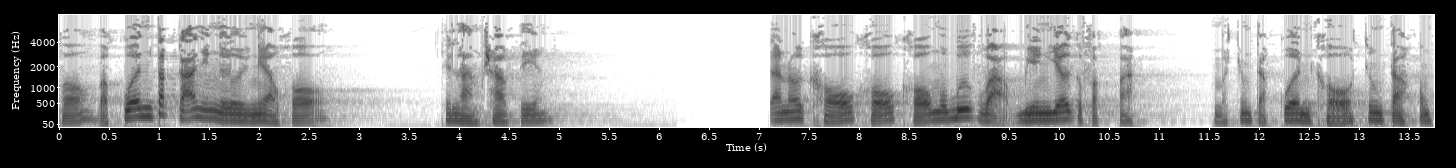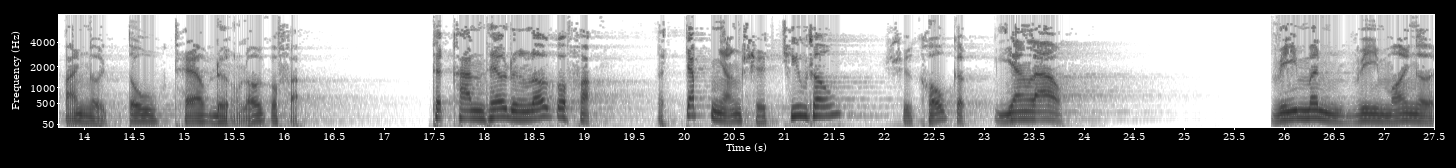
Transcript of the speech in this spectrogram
khổ và quên tất cả những người nghèo khổ. Thì làm sao tiến? Ta nói khổ, khổ, khổ mới bước vào biên giới của Phật Pháp. Mà chúng ta quên khổ, chúng ta không phải người tu theo đường lối của Phật. Thực hành theo đường lối của Phật là chấp nhận sự thiếu thốn, sự khổ cực, gian lao. Vì mình, vì mọi người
